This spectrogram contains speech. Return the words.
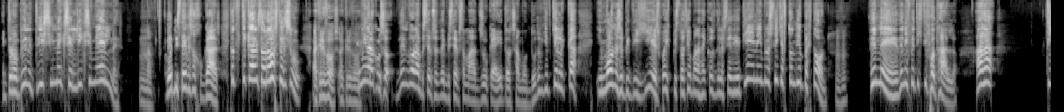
εκ των οποίων οι τρεις είναι εξελίξιμοι Έλληνες. Ναι. Δεν πιστεύεις στο Χουγκάζ. Τότε τι κάνεις στο ρόστερ σου; Ακριβώς, ακριβώς. Μην ακούσω. Δεν μπορώ να πιστέψω ότι δεν πιστεύεις στο Ματζούκα ή τον Σαμοντούροφ, γιατί και λογικά οι μόνες επιτυχίες που έχει πιστωθεί ο Παναθηνικό την τελευταία διετία είναι η προσθήκη αυτών των δύο παιχτών. Mm-hmm. Δεν, δεν έχει πετύχει τίποτα άλλο. Άρα τι,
